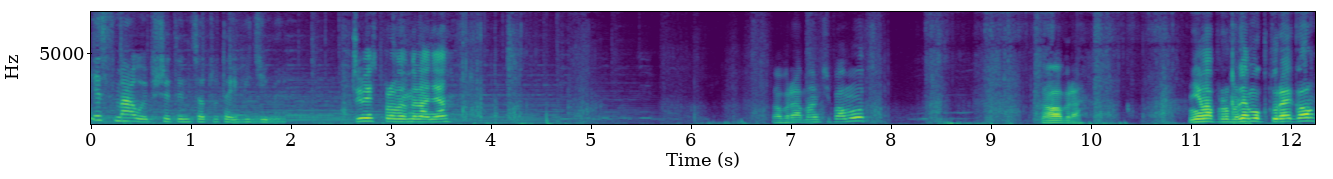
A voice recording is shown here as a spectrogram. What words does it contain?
jest mały przy tym, co tutaj widzimy. Czym jest problem, Melania? Dobra, mam ci pomóc? Dobra. Nie ma problemu, którego?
